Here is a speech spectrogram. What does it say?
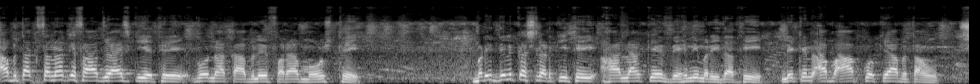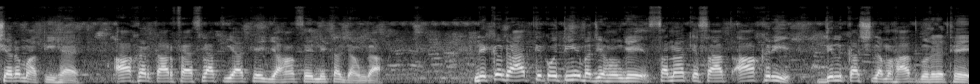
अब तक सना के साथ जो ऐश किए थे, वो नाकबिल फरामोश थे। बड़ी दिलकश लड़की थी, हालाँकि जहनी मरीदा थी, लेकिन अब आपको क्या बताऊँ, शर्म आती है। आखिरकार फ़ैसला किया कि यहाँ से निकल जाऊँगा। लेकिन रात के कोई तीन बजे होंगे, सना के साथ आखिरी दिलकश लम्हात गुजरे थे,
